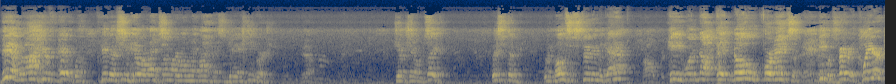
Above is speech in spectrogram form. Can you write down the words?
Then will I hear from heaven, will forgive their sin, heal their land, somewhere along that line. That's the JSG version. Yeah. Do you understand what I'm saying? Listen to me. When Moses stood in the gap, he would not take no for an answer. He was very clear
